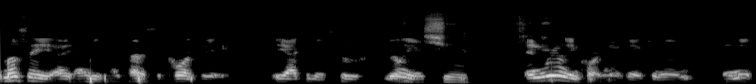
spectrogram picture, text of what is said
Mostly, I, I, I try to support the the activists who really are sure. and really important. I think, you know, and, and it,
